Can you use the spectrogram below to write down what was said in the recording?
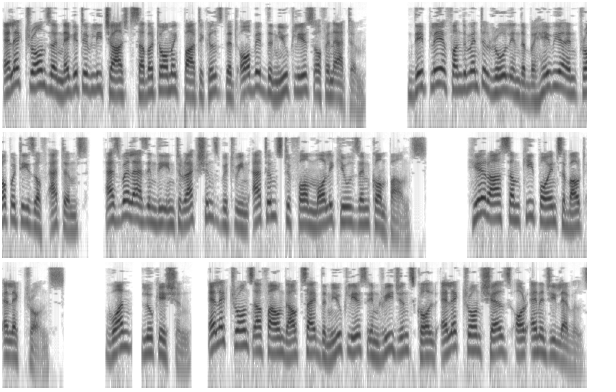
Electrons are negatively charged subatomic particles that orbit the nucleus of an atom. They play a fundamental role in the behavior and properties of atoms, as well as in the interactions between atoms to form molecules and compounds. Here are some key points about electrons. 1. Location. Electrons are found outside the nucleus in regions called electron shells or energy levels.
